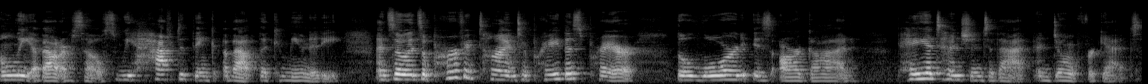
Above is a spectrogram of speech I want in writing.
only about ourselves. We have to think about the community. And so it's a perfect time to pray this prayer The Lord is our God. Pay attention to that and don't forget.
